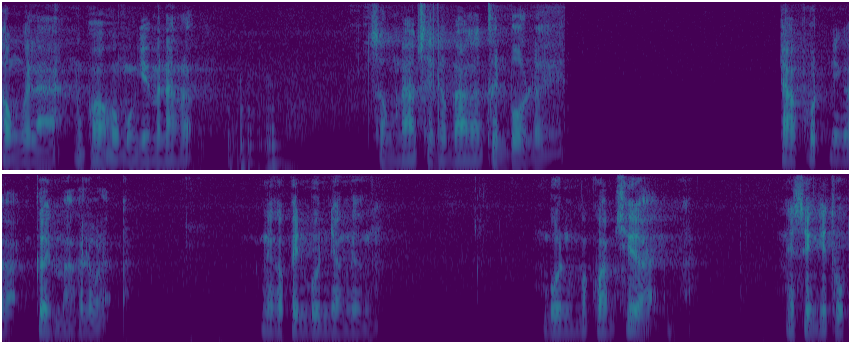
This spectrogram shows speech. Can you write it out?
ตรงเวลาหลวงพ่อหกโมงเย็นมานั่งแล้วส่งน้ำเสร็จเรียบร้อยก็ขึ้นโบสถ์เลยชาวพุทธนี่ก็เกิดมากันรู้แล้วนี่ก็เป็นบุญอย่างหนึ่ง บุญเพราะความเชื่อ ในสิ่งที่ถูก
